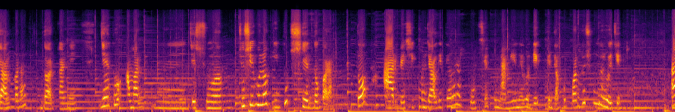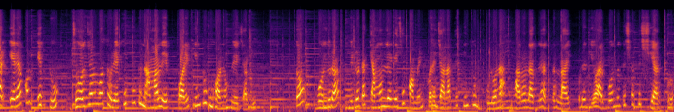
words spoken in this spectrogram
জাল করার দরকার নেই। যেহেতু আমার যে চুষিগুলো কিন্তু সেদ্ধ করা। তো আর বেশিক্ষণ জাল দিতে হবে না, ফুটছে, একটু নামিয়ে নেব, দেখতে দেখো কত সুন্দর হয়েছে। আর এরকম একটু ঝোল ঝোল মতো রেখে কিন্তু নামালে পরে কিন্তু ঘন হয়ে যাবে। তো বন্ধুরা, ভিডিওটা কেমন লেগেছে কমেন্ট করে জানাতে কিন্তু ভুলো না। ভালো লাগলে একটা লাইক করে দিও আর বন্ধুদের সাথে শেয়ার করো।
